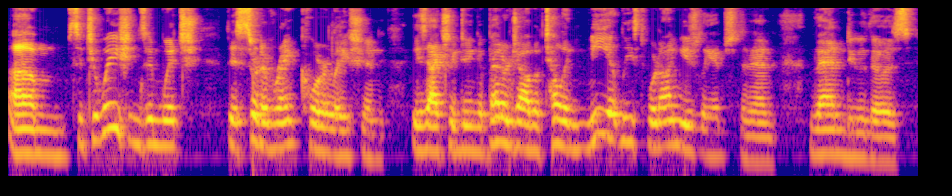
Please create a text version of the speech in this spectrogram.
um, situations in which this sort of rank correlation is actually doing a better job of telling me at least what I'm usually interested in than do those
